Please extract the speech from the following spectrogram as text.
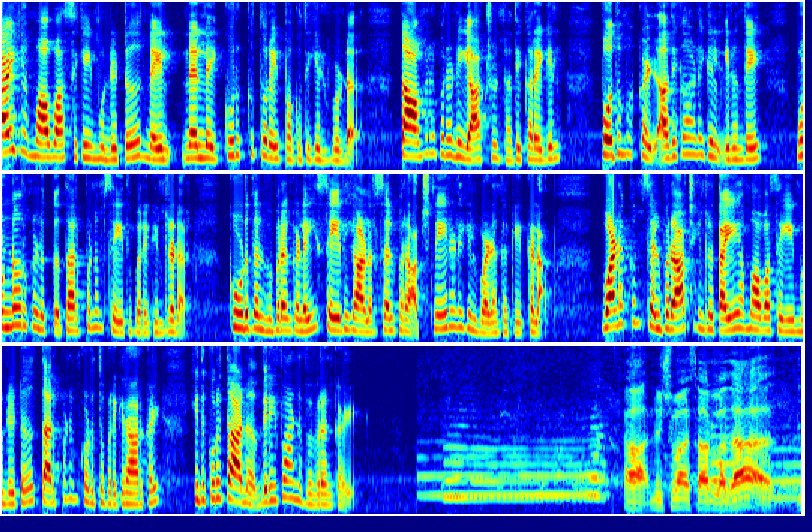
தை அமாவாசையை முன்னிட்டு நெல் நெல்லை குறுக்குத்துறை பகுதியில் உள்ள தாமிரபரணி ஆற்று நதிக்கரையில் பொதுமக்கள் அதிகாலையில் இருந்தே முன்னோர்களுக்கு தர்ப்பணம் செய்து வருகின்றனர். கூடுதல் விவரங்களை செய்தியாளர் செல்வராஜ் நேரலையில் வழங்க கேட்கலாம். வணக்கம் செல்வராஜ். இன்று தை அமாவாசையை முன்னிட்டு தர்ப்பணம் கொடுத்து வருகிறார்கள். இது குறித்தான விரிவான விவரங்கள். சார்லதா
